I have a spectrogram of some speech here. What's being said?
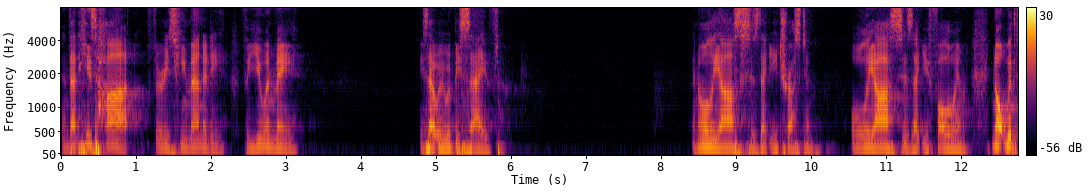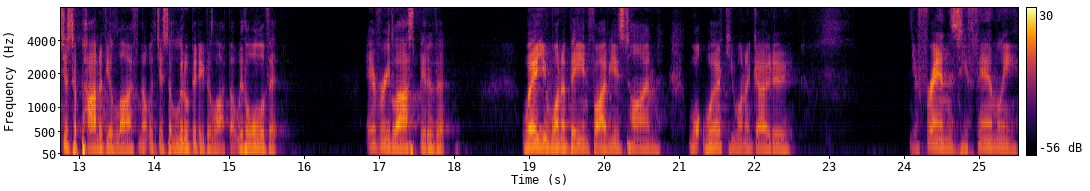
And that His heart for His humanity, for you and me, is that we would be saved. And all He asks is that you trust Him. All He asks is that you follow Him, not with just a part of your life, not with just a little bit of your life, but with all of it. Every last bit of it where you want to be in five years' time, what work you want to go to, your friends, your family,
